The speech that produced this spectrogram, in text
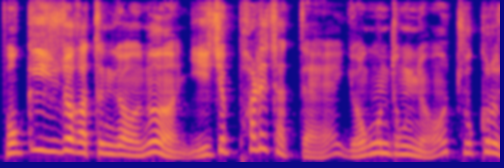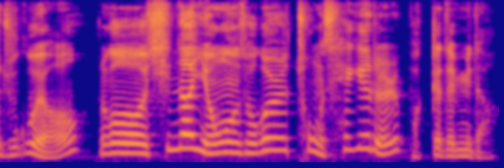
복귀 유저 같은 경우는 28일차 때 영혼 동료 주크로 주고요. 그리고 신한 영혼석을 총 3개를 받게 됩니다.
